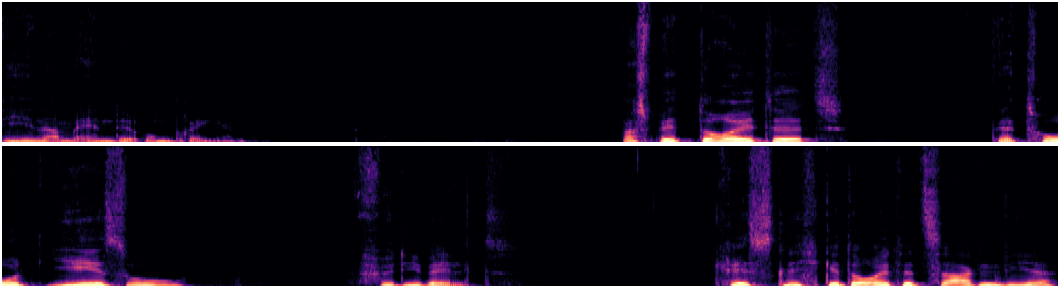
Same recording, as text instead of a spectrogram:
die ihn am Ende umbringen. Was bedeutet der Tod Jesu für die Welt. Christlich gedeutet sagen wir,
